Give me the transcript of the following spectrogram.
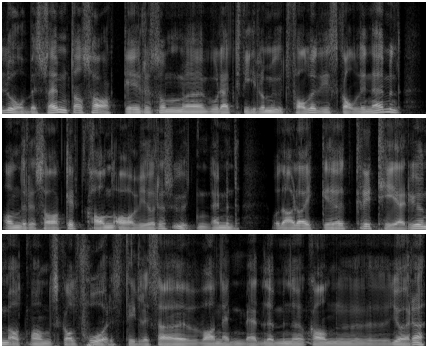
lovbestemt av saker som, hvor det er tvil om utfallet, de skal i nemnd. Andre saker kan avgjøres uten nemnd. Og Det er da ikke et kriterium at man skal forestille seg hva nemndmedlemmene kan gjøre.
